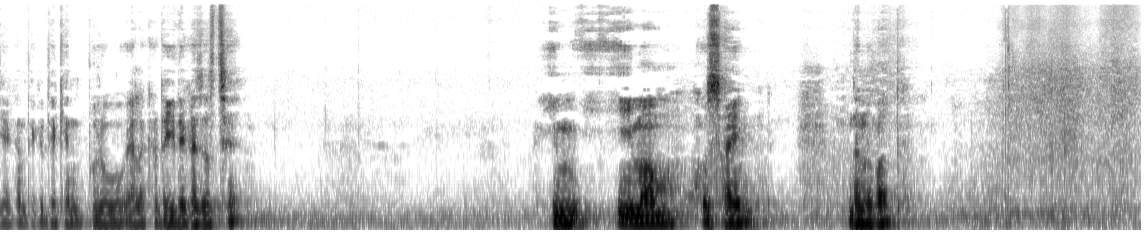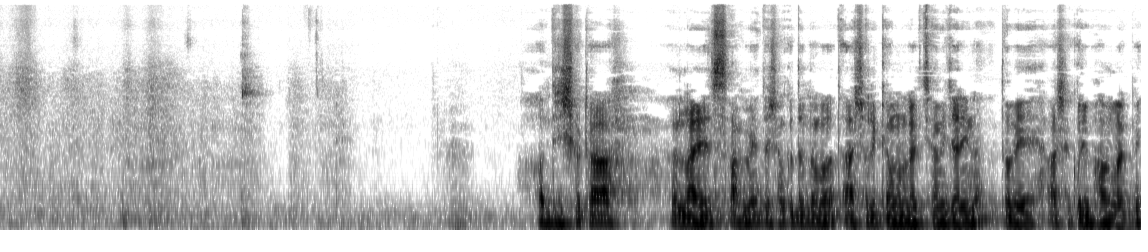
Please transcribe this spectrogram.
যে এখান থেকে দেখেন পুরো এলাকাটাই দেখা যাচ্ছে। ইমাম হুসাইন, ধন্যবাদ। দৃশ্যটা লায়েস আহমেদ, অসংখ্য ধন্যবাদ। আসলে কেমন লাগছে আমি জানি না, তবে আশা করি ভালো লাগবে।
